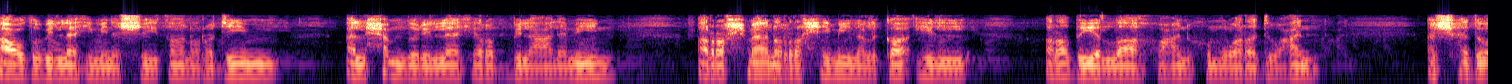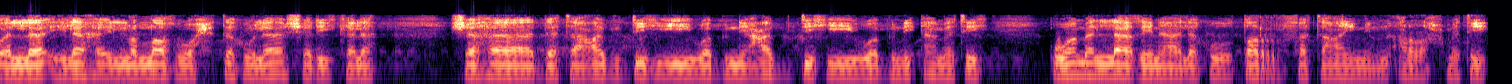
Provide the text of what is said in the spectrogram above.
أعوذ بالله من الشيطان الرجيم. الحمد لله رب العالمين. الرحمن الرحيمين القائل رضي الله عنهم ورضوا عنه. أشهد أن لا إله إلا الله وحده لا شريك له. شهادة عبده وابن عبده وابن أمته. ومن لا غنى له طرفة عين عن رحمته.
